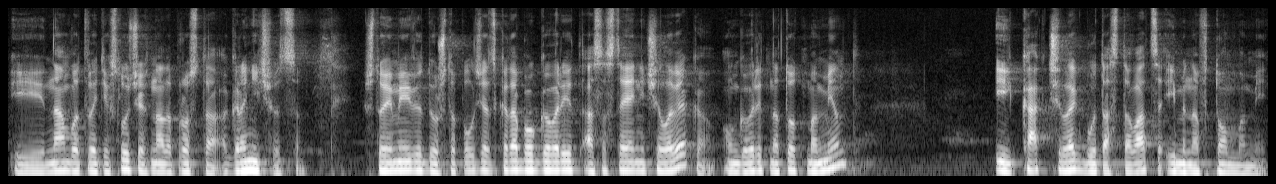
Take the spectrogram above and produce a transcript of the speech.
И нам вот в этих случаях надо просто ограничиваться. Что имею в виду? Что получается, когда Бог говорит о состоянии человека, Он говорит на тот момент – и как человек будет оставаться именно в том моменте.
